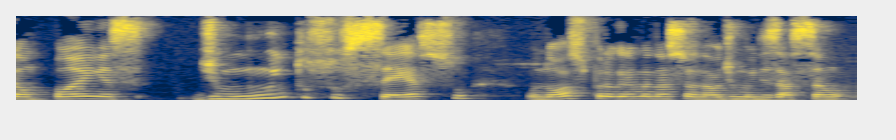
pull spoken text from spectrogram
campanhas de muito sucesso. O nosso Programa Nacional de Imunização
